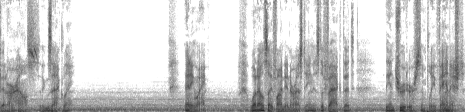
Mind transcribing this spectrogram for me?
fit our house exactly. Anyway, what else I find interesting is the fact that the intruder simply vanished.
